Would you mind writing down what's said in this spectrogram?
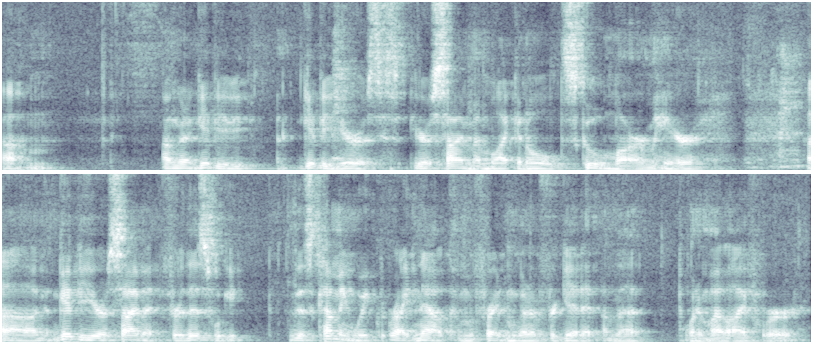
um, I'm going to give you give you your your assignment I'm like an old school marm here. Uh, give you your assignment for this week, this coming week. Right now, 'cause I'm afraid I'm going to forget it. I'm at that point in my life where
